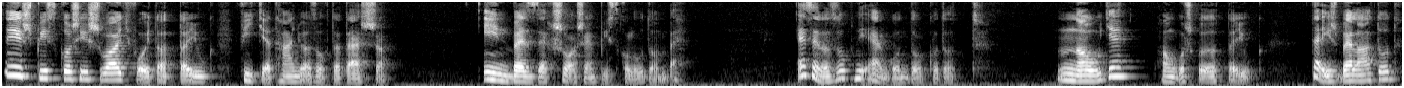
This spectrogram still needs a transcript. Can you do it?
És piszkos is vagy, folytatta lyuk, fittyet hányva az oktatásra. Én bezzek sohasem piszkolódom be. Ezen az okni elgondolkodott. Na ugye, hangoskodott a lyuk, te is belátod,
